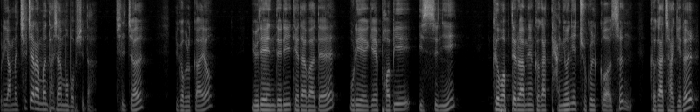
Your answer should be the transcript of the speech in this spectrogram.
우리 한번 7절 한번 다시 한번 봅시다. 7절 읽어볼까요? 유대인들이 대답하되 우리에게 법이 있으니 그 법대로 하면 그가 당연히 죽을 것은 그가 자기를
